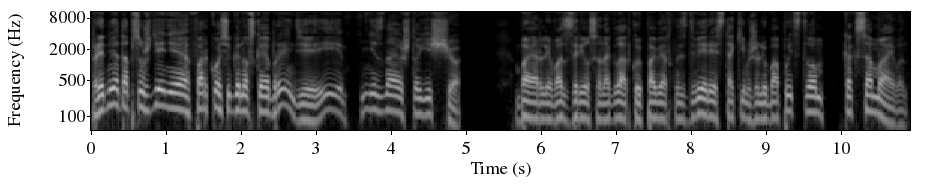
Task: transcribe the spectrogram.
Предмет обсуждения — фаркосигановская бренди и не знаю, что еще. Байерли воззрился на гладкую поверхность двери с таким же любопытством, как сам Айван.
